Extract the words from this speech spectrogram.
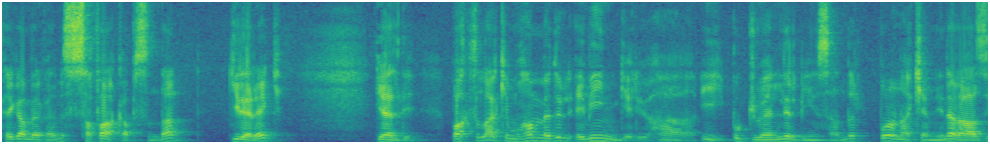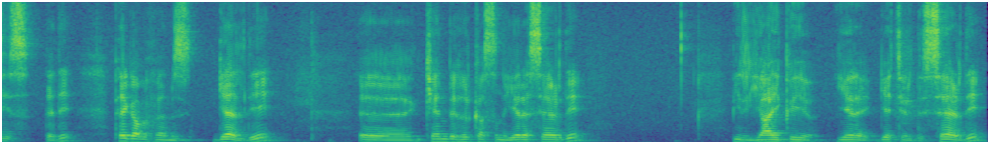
Peygamber Efendimiz Safa kapısından girerek geldi. Baktılar ki Muhammedül Emin geliyor. Ha iyi bu güvenilir bir insandır. Bunun hakemliğine razıyız dedi. Peygamber Efendimiz geldi. Ee, kendi hırkasını yere serdi bir yaygıyı yere getirdi, serdi.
